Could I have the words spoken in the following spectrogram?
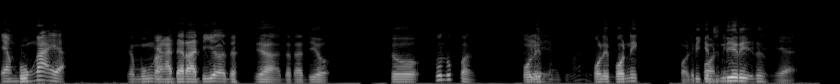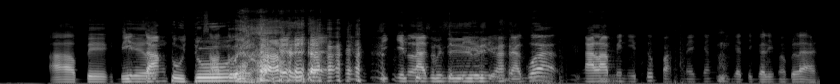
yang bunga ya? Yang yang bunga ada radio tuh? Ya ada radio. Itu gue lupa. Poli- Iya, yang gimana ya? poliponik Poliponik. bikin sendiri tuh. Iya. A B kecil. Bintang Satu. 7 Iya. bikin Bikin lagu sendiri. sendiri. Nah, gua ngalamin itu pas megang 3315.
